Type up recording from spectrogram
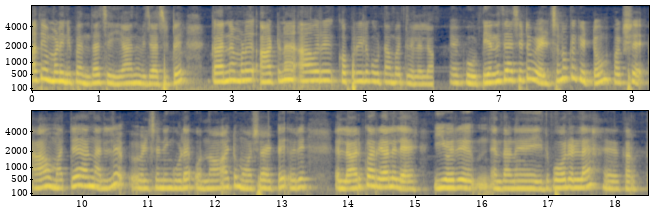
അത് നമ്മൾ ഇനിയിപ്പോൾ എന്താ ചെയ്യുക എന്ന് വിചാരിച്ചിട്ട്. കാരണം നമ്മൾ ആട്ടണ ആ ഒരു കൊപ്പരയിൽ കൂട്ടാൻ പറ്റുമല്ലോ കൂട്ടിയെന്ന് വിചാരിച്ചിട്ട് വെളിച്ചെണ്ണമൊക്കെ കിട്ടും. പക്ഷേ ആ മറ്റേ ആ നല്ല വെളിച്ചെണ്ണയും കൂടെ ഒന്നായിട്ട് മോശമായിട്ട് ഒരു എല്ലാവർക്കും അറിയാലല്ലേ ഈ ഒരു എന്താണ് ഇതുപോലുള്ള കറുത്ത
